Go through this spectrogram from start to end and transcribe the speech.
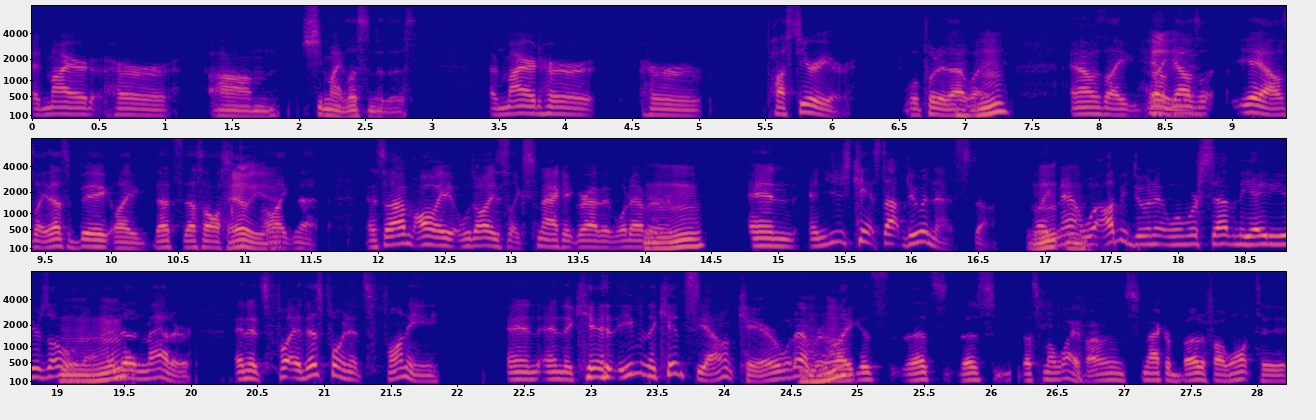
admired her. Um, she might listen to this. Admired her her posterior. We'll put it that way. And I was like, Hell like, yeah. I was like, yeah, I was like, that's big, like, that's that's awesome. Hell yeah. I like that. And so I'm always would always like smack it, grab it, whatever Mhm. and and you just can't stop doing that stuff like now Mm-mm. well, i'll be doing it when we're 70 80 years old it Mhm. doesn't matter and it's fu- at this point it's funny and and the kid even the kids see i don't care whatever Mhm. like it's that's that's that's my wife i'm gonna smack her butt if i want to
